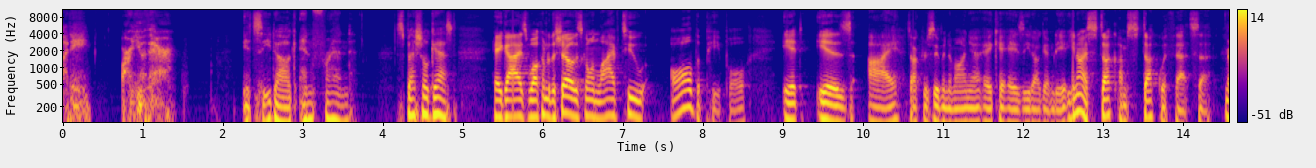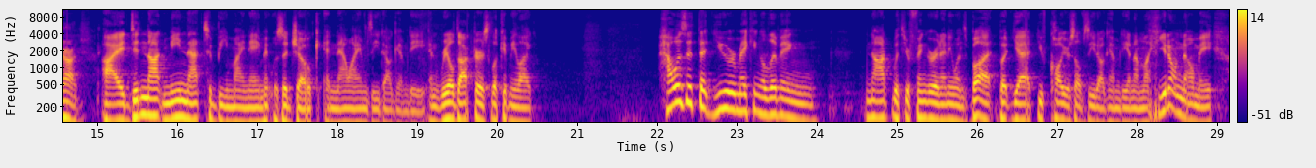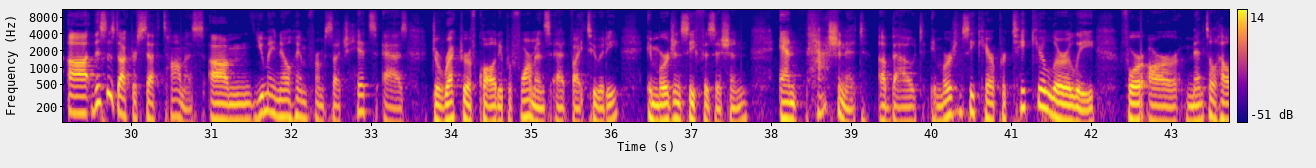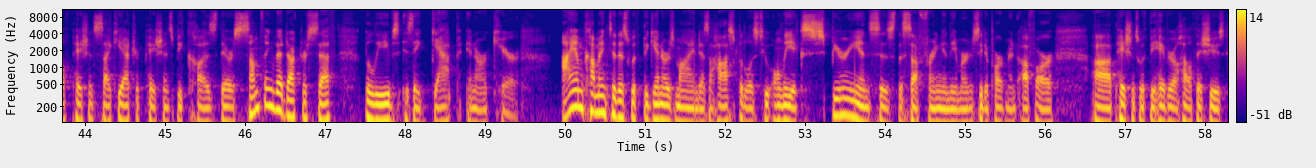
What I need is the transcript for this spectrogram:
Buddy, are you there? It's Z Dog and friend, special guest. Hey guys, welcome to the show. This is going live to all the people. It is I, Dr. Zubin Damania, aka ZDoggMD. You know, I stuck. I'm stuck with that, Seth. No. I did not mean that to be my name. It was a joke, and now I am ZDoggMD. And real doctors look at me like, "How is it that you are making a living not with your finger in anyone's butt, but yet you call yourself ZDoggMD. And I'm like, you don't know me. Uh, this is Dr. Seth Thomas. Um, you may know him from such hits as Director of Quality Performance at Vituity, emergency physician, and passionate about emergency care, particularly for our mental health patients, psychiatric patients, because there is something that Dr. Seth believes is a gap in our care. I am coming to this with beginner's mind as a hospitalist who only experiences the suffering in the emergency department of our uh, patients with behavioral health issues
